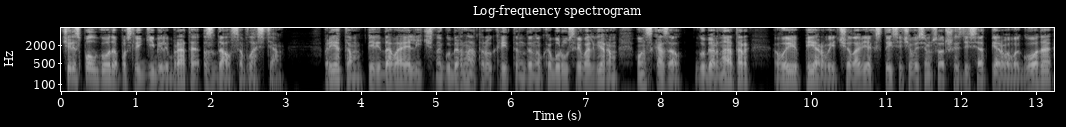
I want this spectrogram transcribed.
через полгода после гибели брата сдался властям. При этом, передавая лично губернатору Криттендену кобуру с револьвером, он сказал, «Губернатор, вы первый человек с 1861 года,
